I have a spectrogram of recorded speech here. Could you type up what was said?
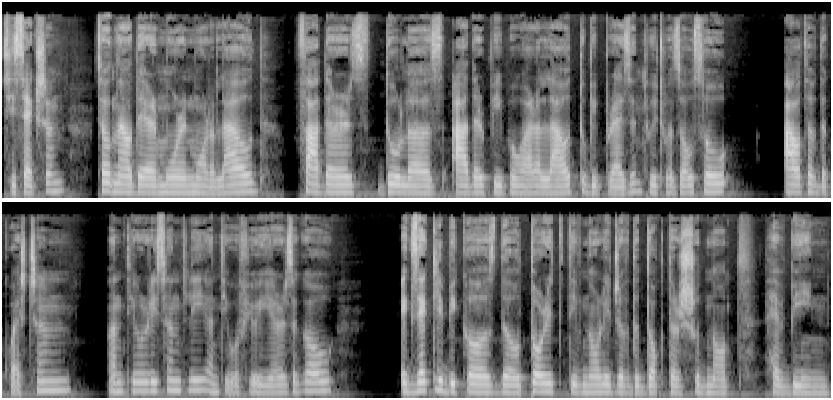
C section. So now they are more and more allowed. Fathers, doulas, other people are allowed to be present, which was also out of the question until recently, until a few years ago, exactly because the authoritative knowledge of the doctor should not have been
